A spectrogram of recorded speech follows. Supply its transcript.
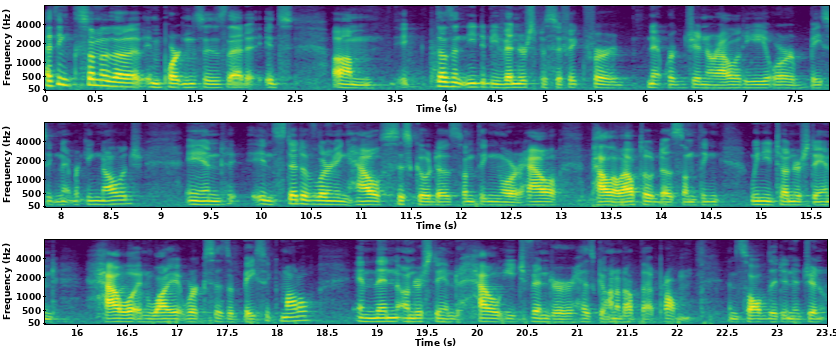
I think some of the importance is that it's, um, it doesn't need to be vendor specific for network generality or basic networking knowledge. And instead of learning how Cisco does something or how Palo Alto does something, we need to understand how and why it works as a basic model, and then understand how each vendor has gone about that problem and solved it in a general.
